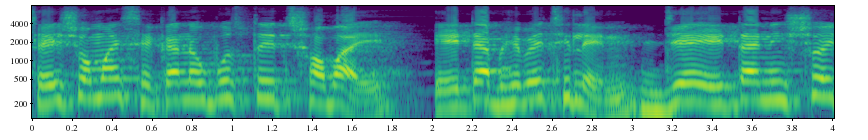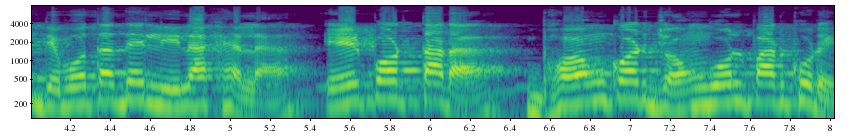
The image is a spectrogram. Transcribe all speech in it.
সেই সময় সেখানে উপস্থিত সবাই এটা ভেবেছিলেন যে এটা নিশ্চয়ই দেবতাদের লীলা খেলা। এরপর তারা ভয়ঙ্কর জঙ্গল পার করে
